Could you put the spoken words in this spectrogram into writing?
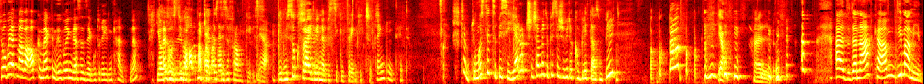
Tobi- hat mir aber auch gemerkt im Übrigen, dass er sehr gut reden kann. Ne? Ja, Also du hast überhaupt nicht gehört, dass dieser Franke ist. Ja. Ich habe mich so gefreut, wenn er ein bisschen gefränkelt hat. Kränkelt hätte. Stimmt. Du musst jetzt ein bisschen herrutschen. Schau mal, du bist ja schon wieder komplett aus dem Bild. Bock. Ja. Hallo. Also, danach kam die Mami,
